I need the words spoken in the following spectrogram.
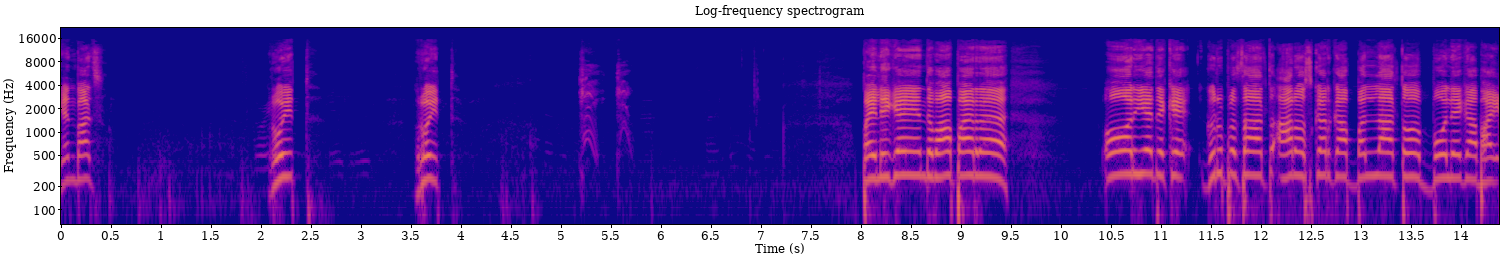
गेंदबाज रोहित। रोहित। पहली गेंद वहाँ पर और ये देखे गुरुप्रसाद आरोस्कर का बल्ला तो बोलेगा भाई।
